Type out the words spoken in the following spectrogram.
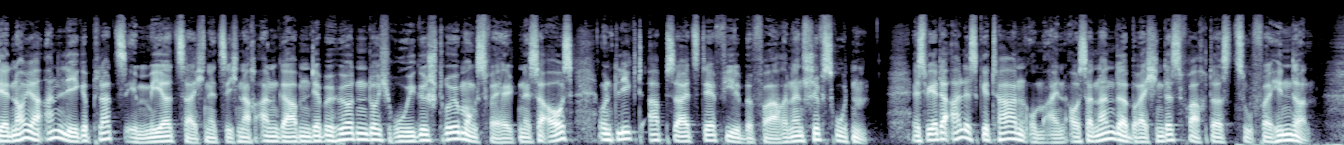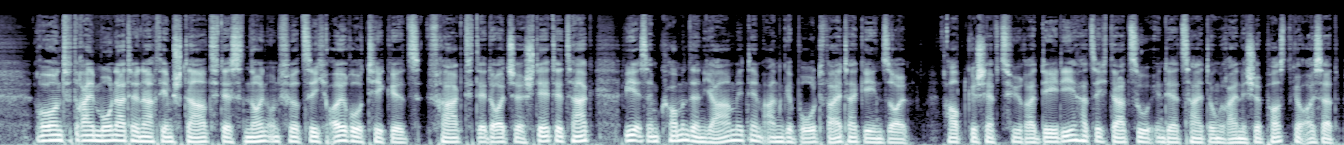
Der neue Anlegeplatz im Meer zeichnet sich nach Angaben der Behörden durch ruhige Strömungsverhältnisse aus und liegt abseits der vielbefahrenen Schiffsrouten. Es werde alles getan, um ein Auseinanderbrechen des Frachters zu verhindern. Rund drei Monate nach dem Start des 49-Euro-Tickets fragt der Deutsche Städtetag, wie es im kommenden Jahr mit dem Angebot weitergehen soll. Hauptgeschäftsführer Dedi hat sich dazu in der Zeitung Rheinische Post geäußert.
